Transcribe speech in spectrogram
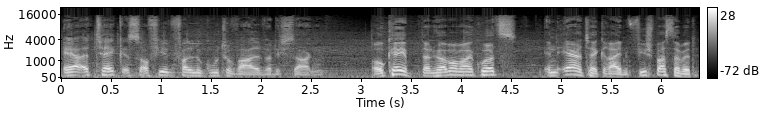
Air Attack ist auf jeden Fall eine gute Wahl, würde ich sagen. Okay, dann hören wir mal kurz in Air Attack rein. Viel Spaß damit.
